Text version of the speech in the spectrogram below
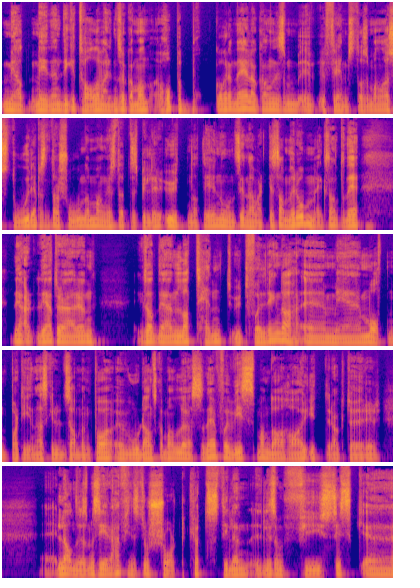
med, at med den digitale verden så kan man hoppe bukk over en del, og kan liksom eh, fremstå som man har stor representasjon og mange støttespillere uten at de noensinne har vært i samme rom. ikke sant? Og Det, det, er, det tror jeg er en? Det er en latent utfordring da, eh, med måten partiene er skrudd sammen på. Eh, Hvordan skal man løse det? For hvis man da har ytre aktører eller andre som sier her finnes det jo shortcuts til en liksom fysisk eh,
